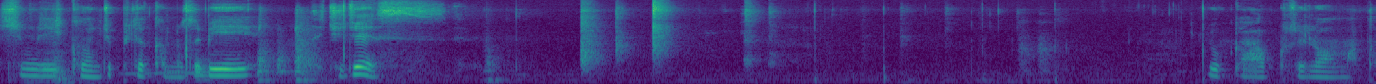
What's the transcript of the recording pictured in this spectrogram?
Şimdi ilk önce plakamızı bir seçeceğiz. Yok ya güzel olmadı.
